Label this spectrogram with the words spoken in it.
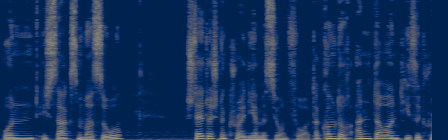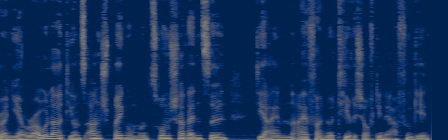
und ich sag's mal so, stellt euch eine Cranier-Mission vor. Da kommt doch andauernd diese Cranier-Roller, die uns anspringen, um uns rumscharwenzeln, die einem einfach nur tierisch auf die Nerven gehen.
